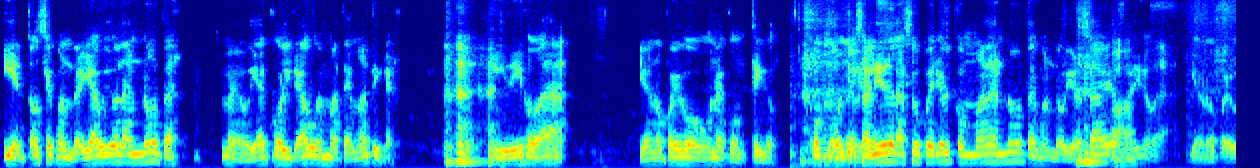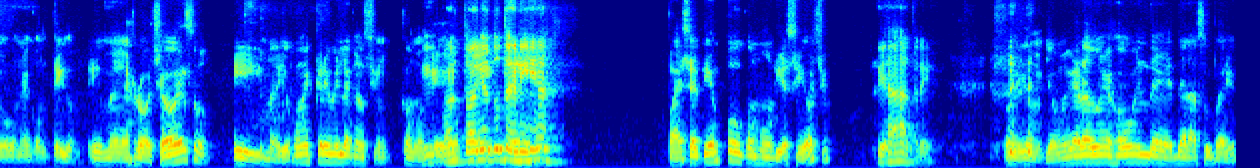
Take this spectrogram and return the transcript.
Y entonces cuando ella vio las notas, me había colgado en matemáticas. y dijo, ah, yo no pego una contigo. Como yo salí de la superior con malas notas, cuando vio esa F, Ajá. dijo, ah, yo no pego una contigo. Y me derrochó eso y me dio con escribir la canción. Como ¿Y que cuántos años tú tenías? Para ese tiempo, como 18. Teatre. Porque yo, yo me gradué joven de, de la superior.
